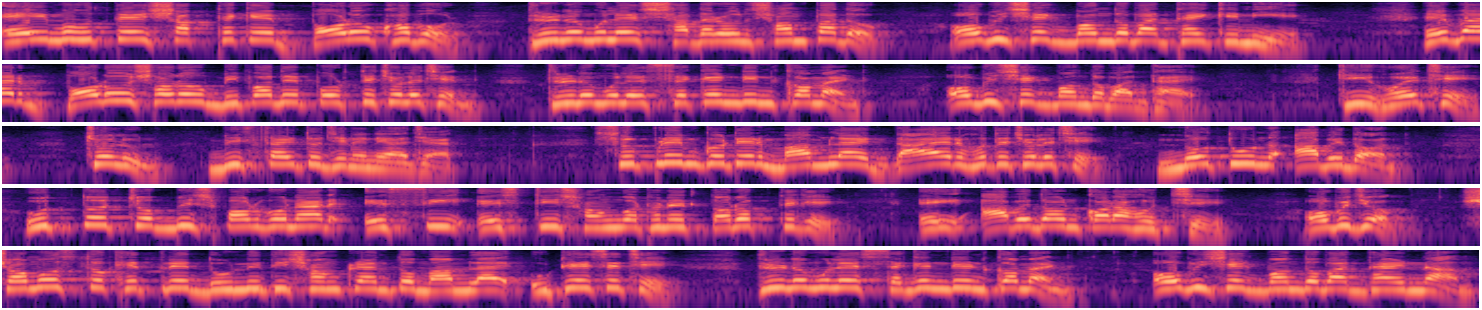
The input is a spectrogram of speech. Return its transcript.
এই মুহূর্তে সবথেকে বড় খবর তৃণমূলের সাধারণ সম্পাদক অভিষেক বন্দ্যোপাধ্যায়কে নিয়ে। এবার বড় সড়ো বিপদে পড়তে চলেছেন তৃণমূলের second in command Abhishek Bandyopadhyay. কি হয়েছে? চলুন বিস্তারিত জেনে নেওয়া যাক। সুপ্রিম কোর্টের মামলায় দায়ের হতে চলেছে নতুন আবেদন। উত্তর চব্বিশ পরগনার এসসি, এসটি সংগঠনের তরফ থেকে এই আবেদন করা হচ্ছে। অভিযোগ সমস্ত ক্ষেত্রে দুর্নীতি সংক্রান্ত মামলায় উঠে এসেছে তৃণমূলের সেকেন্ড ইন কমান্ড অভিষেক বন্দ্যোপাধ্যায়ের নাম।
